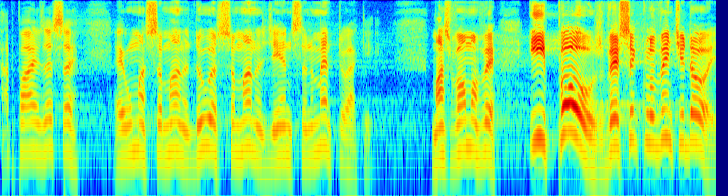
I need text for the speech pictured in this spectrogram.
Rapaz, essa é uma semana, duas semanas de ensinamento aqui. Mas vamos ver. E pôs, versículo 22.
